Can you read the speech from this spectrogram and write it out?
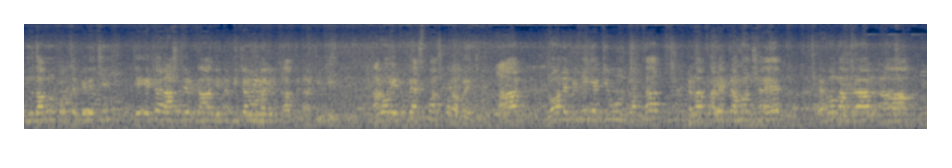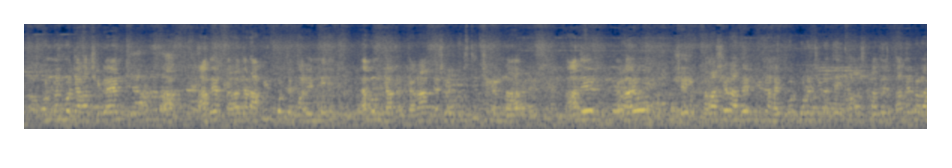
অনুধাবন করতে পেরেছি যে এটা রাষ্ট্রের কাজ, এটা বিচার বিভাগের কাজ না, ঠিকই? কারণ এটুকু এক্সপান্স করা হয়েছে। আর নন এপিলিং অ্যাকিউজ অর্থাৎ জনাব তারেক রহমান সাহেব এবং আপনার অন্যান্য যারা ছিলেন তাদের, তারা যারা আপিল করতে পারেননি এবং যারা যারা দেশে উপস্থিত ছিলেন না, তাদের বেলায়ও সেই খালাসের আদেশ যেটা হাইকোর্ট বলেছিল যে খালাসের আদেশ তাদের বেলা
